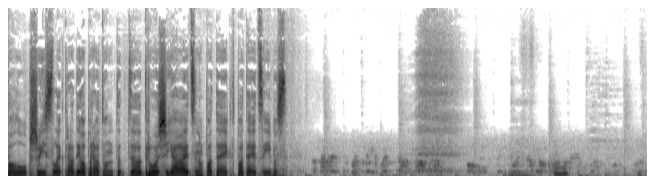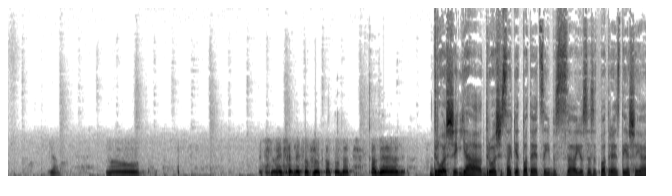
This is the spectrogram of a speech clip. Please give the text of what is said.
palūkšu izslēgt radioaparātu un tad uh, droši jāaicinam pateikt pateicības. Jā. Nu, es nesaprotu, kā to dara. Tad uh, Droši, jā, droši sakiet pateicības. Jūs esat patreiz tiešajā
